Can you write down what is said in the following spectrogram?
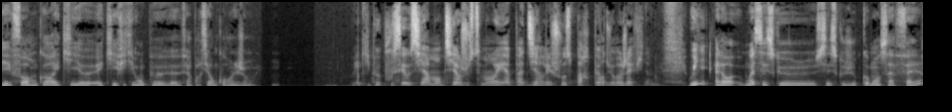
est fort encore et qui, et qui effectivement peut faire partir en courant les gens. Et qui peut pousser aussi à mentir justement et à pas dire les choses par peur du rejet finalement. Oui, alors moi c'est ce que c'est ce que je commence à faire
